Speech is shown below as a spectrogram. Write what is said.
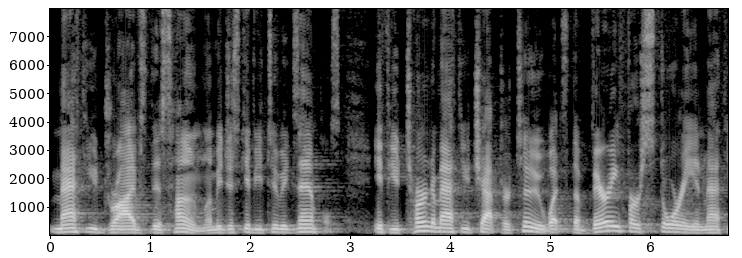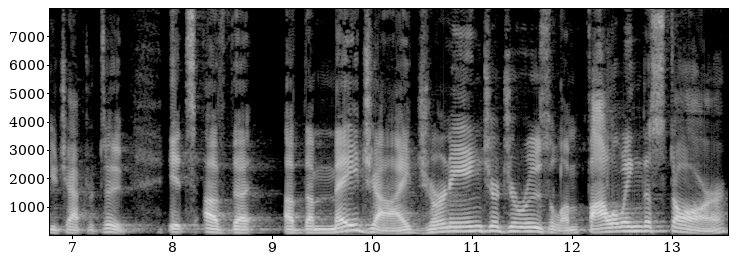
Matthew drives this home. Let me just give you two examples. If you turn to Matthew chapter 2, what's the very first story in Matthew chapter 2? It's of the of the Magi journeying to Jerusalem, following the star,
